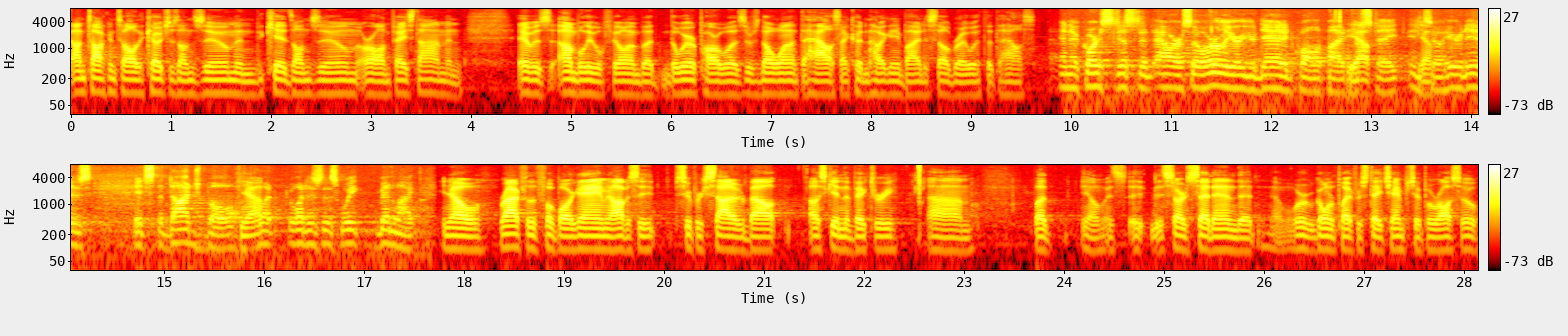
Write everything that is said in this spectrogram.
I'm talking to all the coaches on Zoom and the kids on Zoom or on FaceTime, and it was an unbelievable feeling. But the weird part was there was no one at the house. I couldn't hug anybody to celebrate with at the house. And of course, just an hour or so earlier, your dad had qualified for Yep. state, and Yep. so here it is. It's the Dodge Bowl. Yeah. What what has this week been like? you know, right after the football game, and obviously super excited about us getting the victory. Um, you know, it, it started to set in that you know, we're going to play for state championship, but we're also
